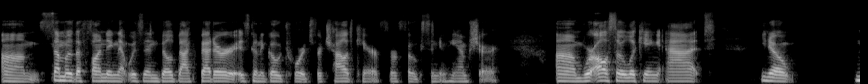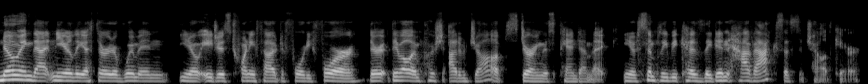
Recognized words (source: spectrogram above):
um, some of the funding that was in Build Back Better is going to go towards for childcare for folks in New Hampshire. Um, we're also looking at, you know, knowing that nearly a third of women, you know, ages 25 to 44, they're, they've all been pushed out of jobs during this pandemic, you know, simply because they didn't have access to childcare.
